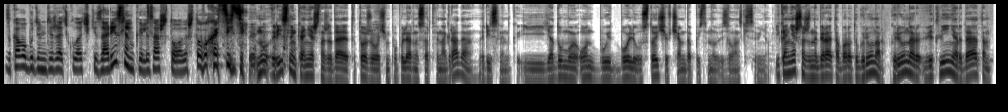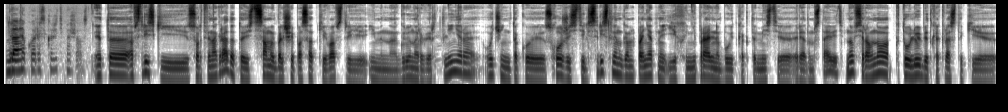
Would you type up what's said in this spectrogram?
За кого будем держать кулачки? За рислинг или за что? Что вы хотите? Э, ну, рислинг, конечно же, да, это тоже очень популярный сорт винограда, рислинг, и я думаю, он будет более устойчив, чем, допустим, новозеландский савиньон. И, конечно же, набирает обороты грюнер. Грюнер, ветлинер, да, там. Да. такое? Расскажите, пожалуйста. Это австрийский сорт винограда, то есть самые большие посадки в Австрии именно Грюнер Вертлинера. Очень такой схожий стиль с рислингом. Понятно, их неправильно будет как-то вместе рядом ставить, но все равно, кто любит как раз-таки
